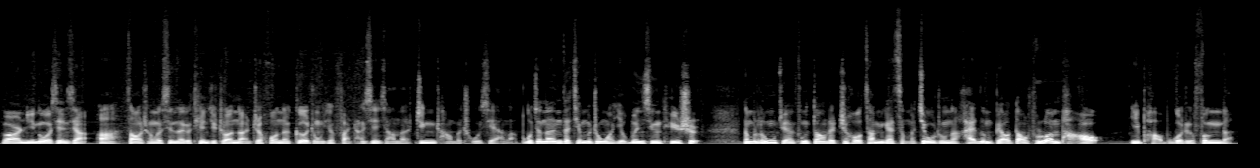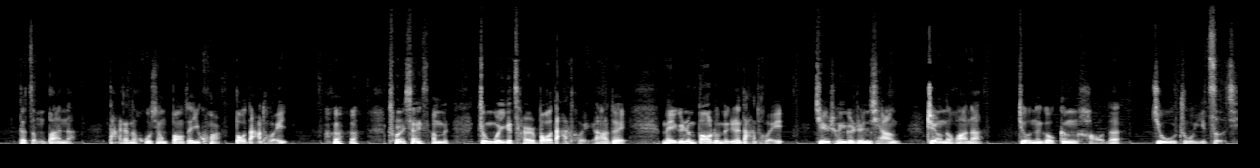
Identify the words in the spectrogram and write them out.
厄尔尼诺现象啊，造成了现在个天气转暖之后呢，各种一些反常现象呢，经常的出现了。不过江南在节目中啊，也温馨提示，那么龙卷风到来之后，咱们应该怎么救助呢？孩子们不要到处乱跑，你跑不过这个风的，那怎么办呢？大家呢互相抱在一块儿，抱大腿。突然想起咱们中国一个词儿，抱大腿啊，对，每个人抱住每个人大腿，结成一个人墙，这样的话呢。就能够更好的救助于自己。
